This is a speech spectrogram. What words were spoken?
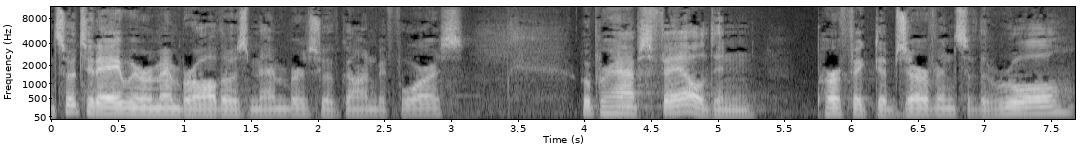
And so today we remember all those members who have gone before us, who perhaps failed in perfect observance of the rule,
